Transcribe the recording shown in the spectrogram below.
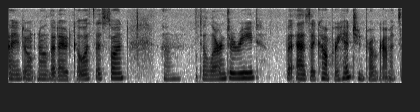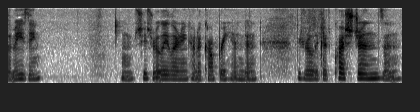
I don't know that I would go with this one um, to learn to read, but as a comprehension program, it's amazing. Um, she's really learning how to comprehend and there's really good questions and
